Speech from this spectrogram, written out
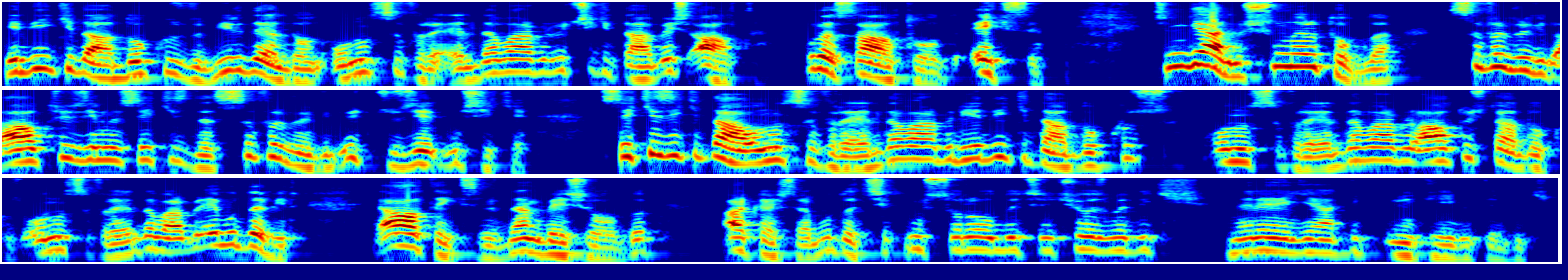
7, 2 daha 9'du. Bir de elde 10. Onun sıfırı elde var bir. 3, 2 daha 5, 6. Burası 6 oldu. Eksi. Şimdi gelmiş şunları topla. 0,628 de 0,372. 8, 2 daha onun sıfırı elde var bir. 7, 2 daha 9. Onun sıfırı elde var bir. 6, 3 daha 9. Onun sıfırı elde var bir. E bu da 1. E 6 eksi 1'den 5 oldu. Arkadaşlar bu da çıkmış soru olduğu için çözmedik. Nereye geldik? Üniteyi bitirdik.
